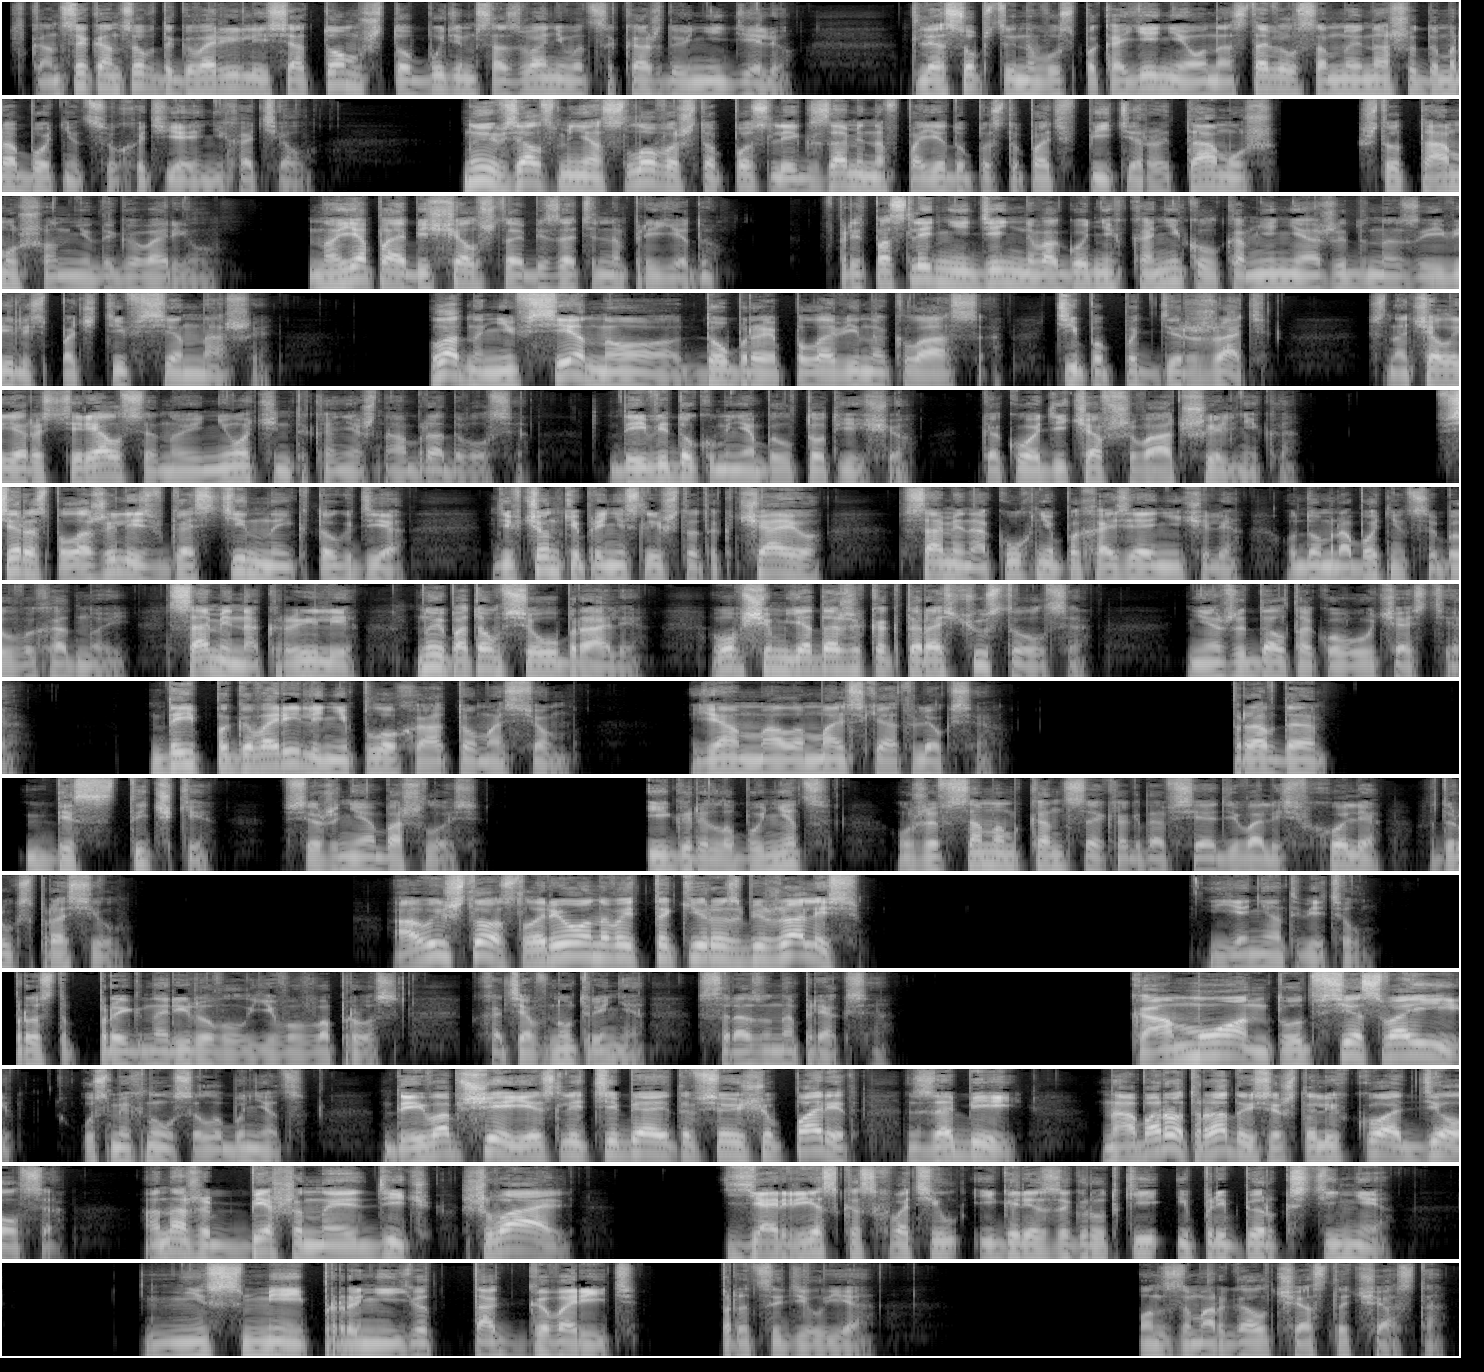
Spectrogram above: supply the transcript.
В конце концов договорились о том, что будем созваниваться каждую неделю. Для собственного успокоения он оставил со мной нашу домработницу, хоть я и не хотел. Ну и взял с меня слово, что после экзаменов поеду поступать в Питер, и там уж, что там уж он не договорил. Но я пообещал, что обязательно приеду. В предпоследний день новогодних каникул ко мне неожиданно заявились почти все наши. Ладно, не все, но добрая половина класса. Типа поддержать. Сначала я растерялся, но и не очень-то, конечно, обрадовался. Да и видок у меня был тот еще, как у одичавшего отшельника. Все расположились в гостиной кто где — Девчонки принесли что-то к чаю, сами на кухне похозяйничали, у домработницы был выходной. Сами накрыли, ну и потом все убрали. В общем, я даже как-то расчувствовался. Не ожидал такого участия. Да и поговорили неплохо о том о сём. Я мало-мальски отвлекся. Правда, без стычки все же не обошлось. Игорь Лабунец уже в самом конце, когда все одевались в холле, вдруг спросил. «А вы что, с Ларионовой таки разбежались?» Я не ответил, просто проигнорировал его вопрос, хотя внутренне сразу напрягся. «Come on, тут все свои!» — усмехнулся Лабунец. «Да и вообще, если тебя это все еще парит, забей. Наоборот, радуйся, что легко отделался. Она же бешеная дичь, шваль!» Я резко схватил Игоря за грудки и припер к стене. «Не смей про нее так говорить!» — процедил я. Он заморгал часто-часто.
